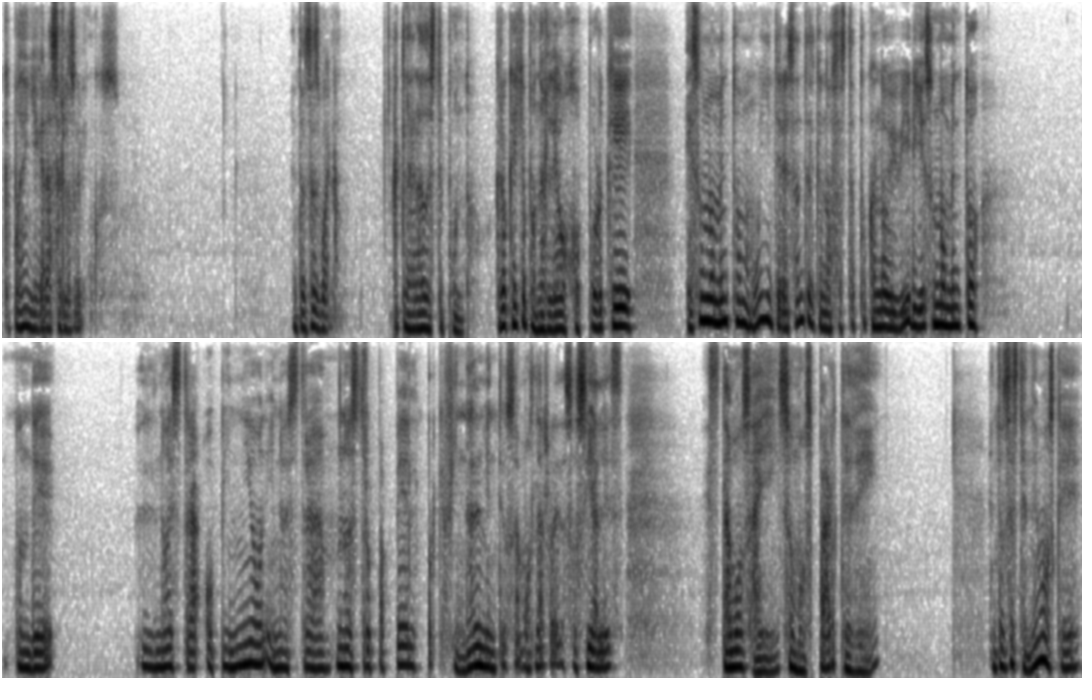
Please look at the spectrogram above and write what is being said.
que pueden llegar a ser los gringos. Entonces, bueno, aclarado este punto, creo que hay que ponerle ojo porque es un momento muy interesante el que nos está tocando vivir y es un momento donde nuestra opinión y nuestra, nuestro papel, porque finalmente usamos las redes sociales, estamos ahí, somos parte de... Entonces tenemos que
